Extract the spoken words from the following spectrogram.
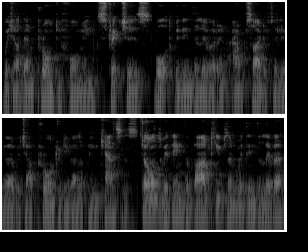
which are then prone to forming strictures both within the liver and outside of the liver which are prone to developing cancers. Stones within the bile tubes and within the liver,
